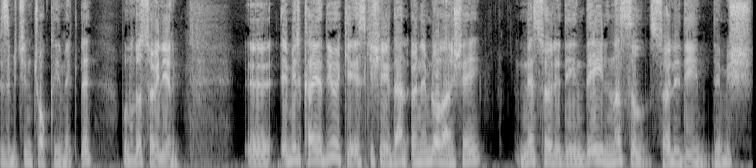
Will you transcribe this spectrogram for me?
bizim için çok kıymetli. Bunu da söyleyelim. Ee, Emir Kaya diyor ki Eskişehir'den önemli olan şey ne söylediğin değil nasıl söylediğin demiş.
